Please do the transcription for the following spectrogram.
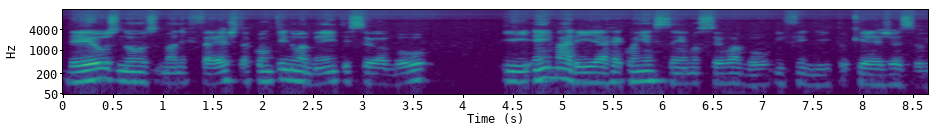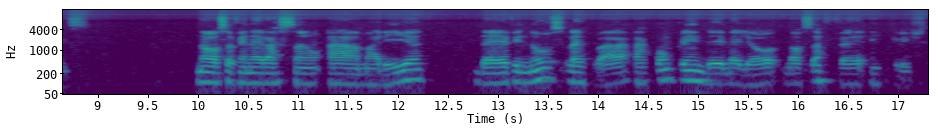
Deus nos manifesta continuamente seu amor e em Maria reconhecemos seu amor infinito, que é Jesus. Nossa veneração a Maria deve nos levar a compreender melhor nossa fé em Cristo.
